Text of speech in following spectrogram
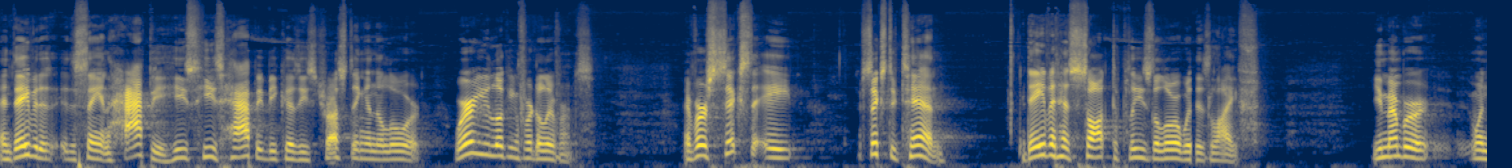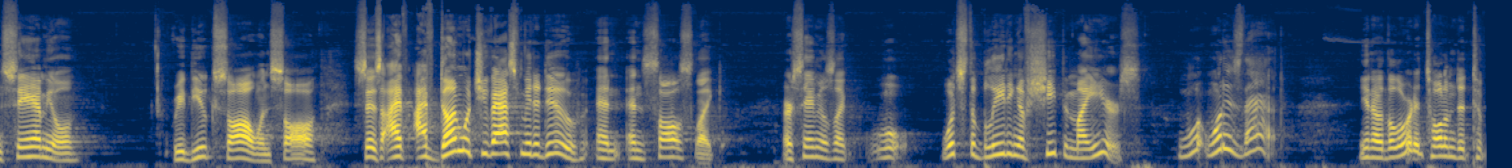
And David is, is saying, happy. He's, he's happy because he's trusting in the Lord. Where are you looking for deliverance? In verse 6 to 8, 6 to 10, David has sought to please the Lord with his life. You remember when Samuel rebuked Saul, when Saul says, I've, I've done what you've asked me to do. And, and Saul's like, or Samuel's like, well, what's the bleating of sheep in my ears? What, what is that? You know, the Lord had told him to, to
